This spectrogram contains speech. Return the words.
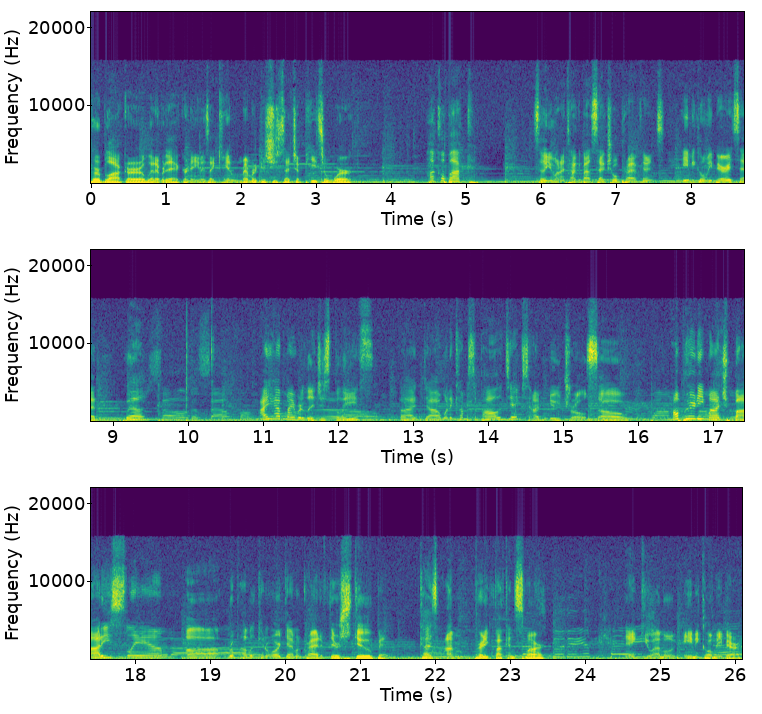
Kerblocker, or whatever the heck her name is. I can't remember because she's such a piece of work. Hucklebuck. So you want to talk about sexual preference? Amy Coney Barrett said, "Well, I have my religious beliefs, but uh, when it comes to politics, I'm neutral. So I'll pretty much body slam a Republican or Democrat if they're stupid, because I'm pretty fucking smart." Thank you. I'm uh, Amy Coney Barrett.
